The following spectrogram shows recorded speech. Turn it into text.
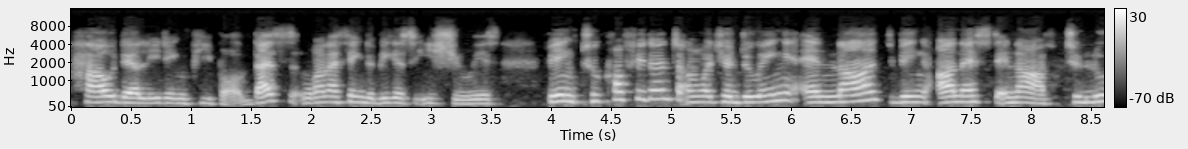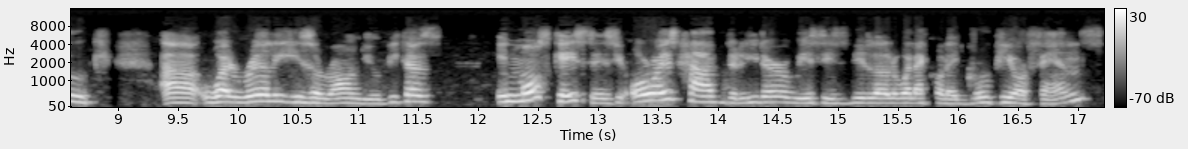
how they're leading people. That's one i think the biggest issue is being too confident on what you're doing and not being honest enough to look uh, what really is around you. Because in most cases, you always have the leader with his little, what I call it, groupie or fans,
